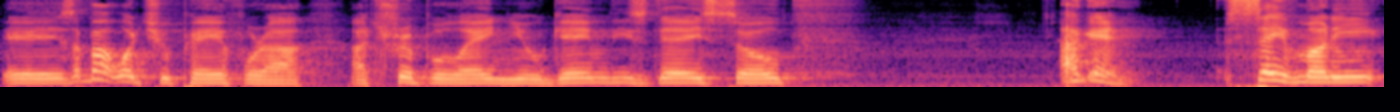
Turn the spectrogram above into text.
is about what you pay for a, a AAA new game these days. So again, save money,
